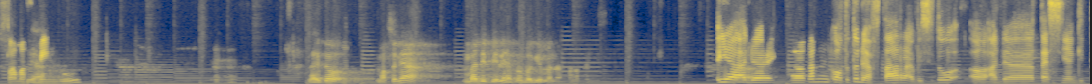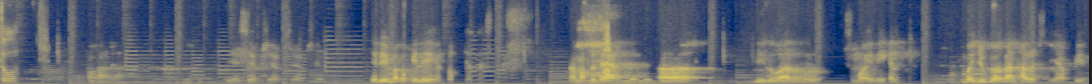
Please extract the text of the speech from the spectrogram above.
selama ya. seminggu. Nah itu maksudnya Mbak dipilih apa bagaimana kalau Iya ada uh, kan waktu itu daftar, abis itu uh, ada tesnya gitu. Oh, alah. Ya siap siap siap siap. Jadi Mbak kepilih untuk jaga stres. Nah maksud saya uh, di luar semua ini kan Mbak juga kan harus nyiapin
